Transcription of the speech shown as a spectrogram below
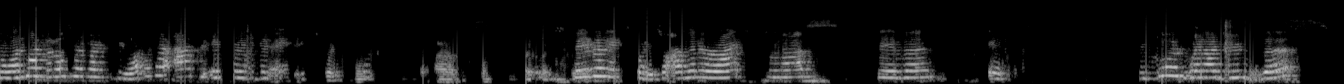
So what is my middle term going to be? What if I add the x squared to get 8x squared? Uh, 7x squared. So I'm going to write plus 7x. Because when I do this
